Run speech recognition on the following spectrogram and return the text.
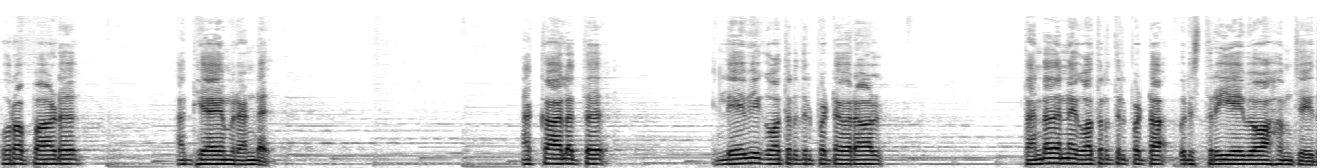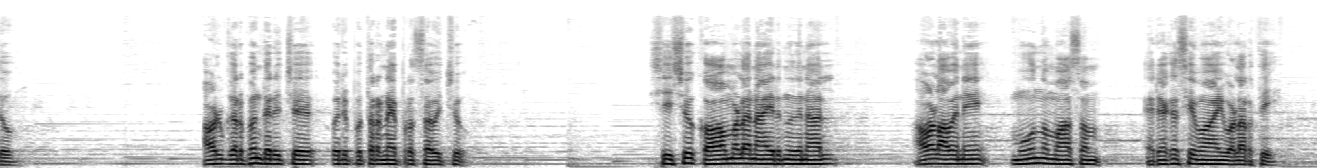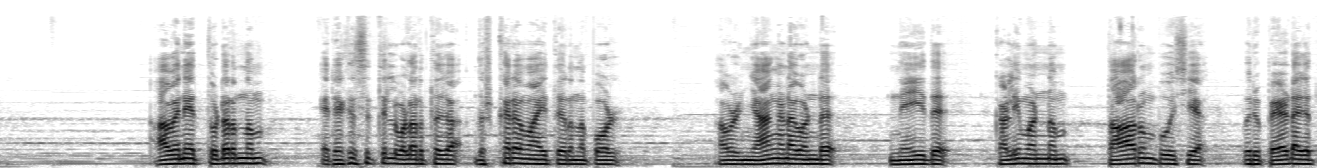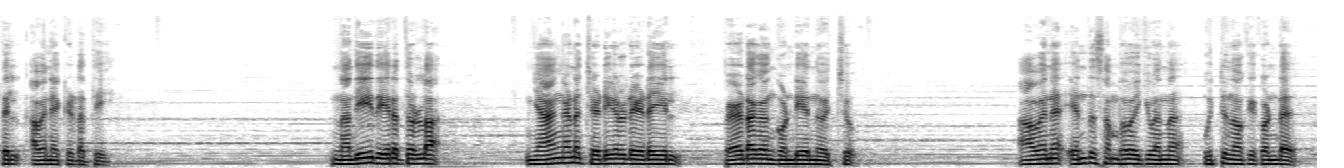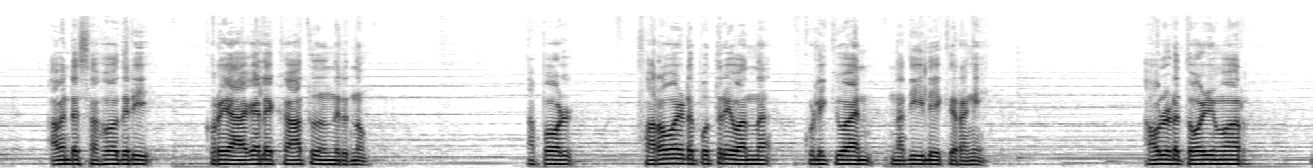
പുറപ്പാട് അധ്യായം രണ്ട്. അക്കാലത്ത് ലേവി ഗോത്രത്തിൽപ്പെട്ട ഒരാൾ തന്റെ തന്നെ ഗോത്രത്തിൽപ്പെട്ട ഒരു സ്ത്രീയെ വിവാഹം ചെയ്തു. അവൾ ഗർഭം ധരിച്ച് ഒരു പുത്രനെ പ്രസവിച്ചു. ശിശു കോമളനായിരുന്നതിനാൽ അവൾ അവനെ മൂന്ന് മാസം രഹസ്യമായി വളർത്തി. അവനെ തുടർന്നും രഹസ്യത്തിൽ വളർത്തുക ദുഷ്കരമായി തീർന്നപ്പോൾ അവൾ ഞാങ്ങണ കൊണ്ട് നെയ്ത് കളിമണ്ണും താറും പൂശിയ ഒരു പേടകത്തിൽ അവനെ കിടത്തി. നദീതീരത്തുള്ള ഞാങ്ങണ ചെടികളുടെ ഇടയിൽ പേടകം കൊണ്ടിയെന്ന് വെച്ചു. അവന് എന്ത് സംഭവിക്കുമെന്ന് ഉറ്റുനോക്കിക്കൊണ്ട് അവന്റെ സഹോദരി കുറെ അകലെ കാത്തു നിന്നിരുന്നു. അപ്പോൾ ഫറവോയുടെ പുത്രി വന്ന് കുളിക്കുവാൻ നദിയിലേക്ക് ഇറങ്ങി അവളുടെ തോഴിമാർ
